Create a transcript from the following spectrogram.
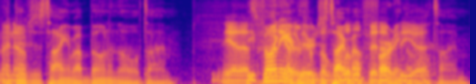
I know. They're just talking about boning the whole time. Yeah, that's It'd be funny if they were just talking about farting the, the, whole uh, time.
